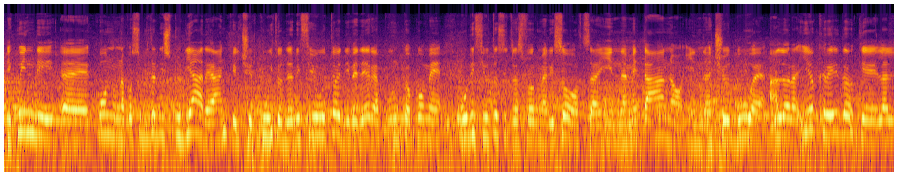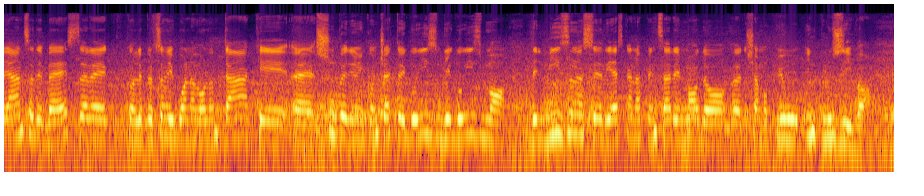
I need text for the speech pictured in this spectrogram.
e quindi eh, con una possibilità di studiare anche il circuito del rifiuto e di vedere appunto come un rifiuto si trasforma in risorsa, in metano, in CO2. Allora io credo che l'alleanza debba essere con le persone di buona volontà che eh, superino il concetto di egoismo del business e riescano a pensare in modo eh, diciamo, più inclusivo.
